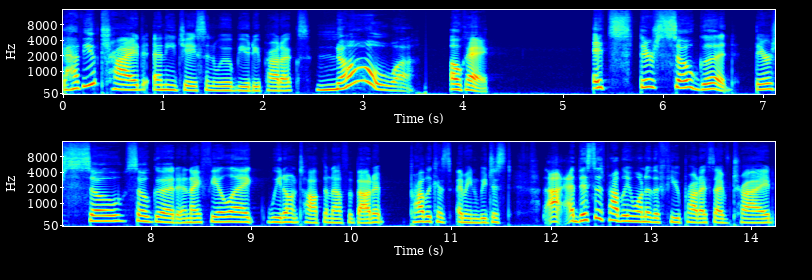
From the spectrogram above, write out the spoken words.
have you tried any Jason Wu beauty products? No, Okay, it's they're so good. They're so so good, and I feel like we don't talk enough about it. Probably because I mean, we just I, this is probably one of the few products I've tried,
